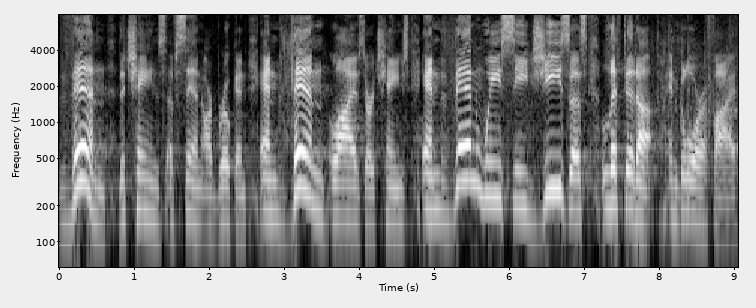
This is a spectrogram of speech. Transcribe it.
then the chains of sin are broken, and then lives are changed, and then we see Jesus lifted up and glorified.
